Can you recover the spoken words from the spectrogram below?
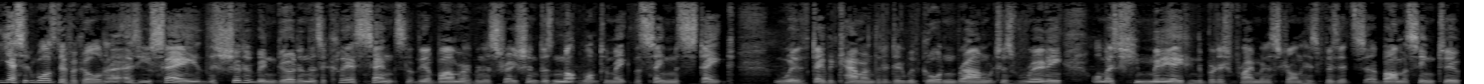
Yes, it was difficult. Uh, as you say, this should have been good, and there's a clear sense that the Obama administration does not want to make the same mistake with David Cameron that it did with Gordon Brown, which is really almost humiliating the British Prime Minister on his visits. Obama seemed to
